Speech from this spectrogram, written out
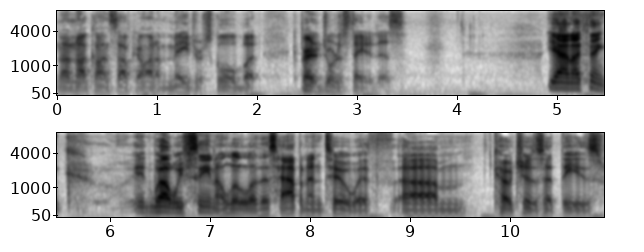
Now, I'm not calling South Carolina a major school, but compared to Georgia State, it is. Yeah, and I think, it, well, we've seen a little of this happening too with um, coaches at these.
